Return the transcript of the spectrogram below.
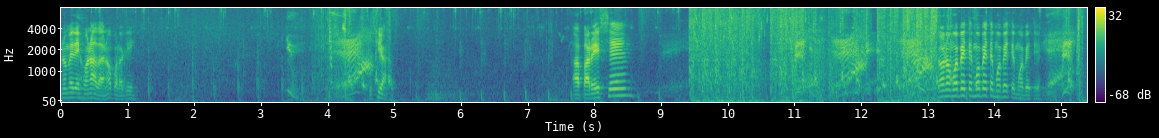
No me dejo nada, ¿no? Por aquí. Hostia. Aparece. No, no, muévete, muévete, muévete, muévete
